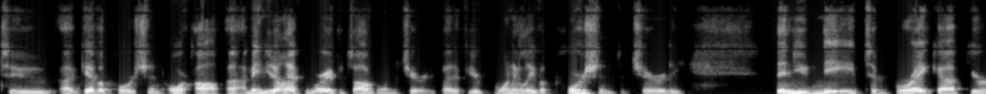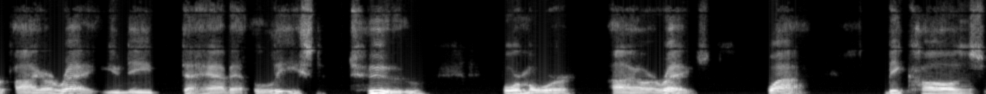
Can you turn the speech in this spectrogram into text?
to uh, give a portion or all, uh, I mean, you don't have to worry if it's all going to charity. But if you want to leave a portion to charity, then you need to break up your IRA. You need to have at least two or more IRAs. Why? Because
